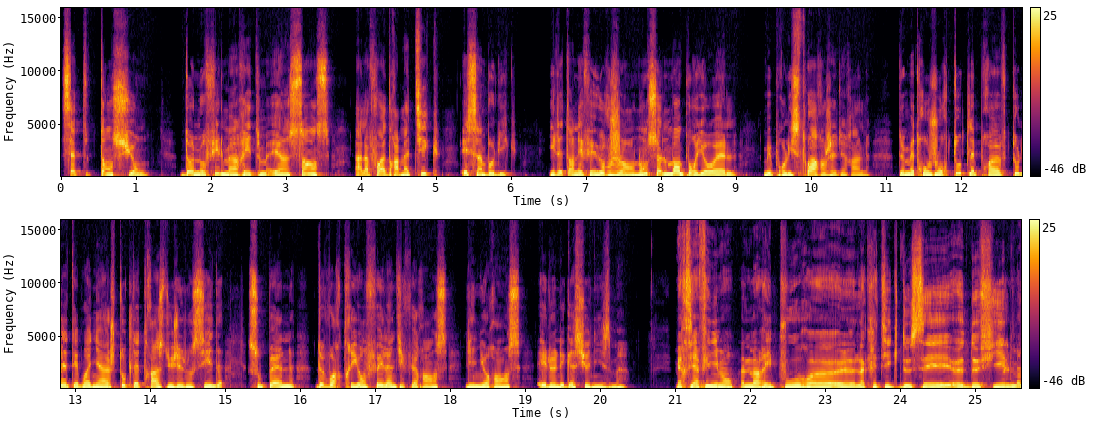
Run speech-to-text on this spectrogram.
Cette tension donne au film un rythme et un sens à la fois dramatique et symbolique. Il est en effet urgent, non seulement pour Yoel, mais pour l'histoire en général, de mettre au jour toutes les preuves, tous les témoignages, toutes les traces du génocide, sous peine de voir triompher l'indifférence, l'ignorance et le négationnisme. Merci infiniment, Anne-Marie, pour euh, la critique de ces euh, deux films.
